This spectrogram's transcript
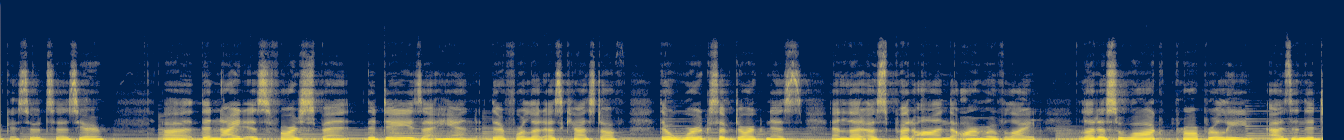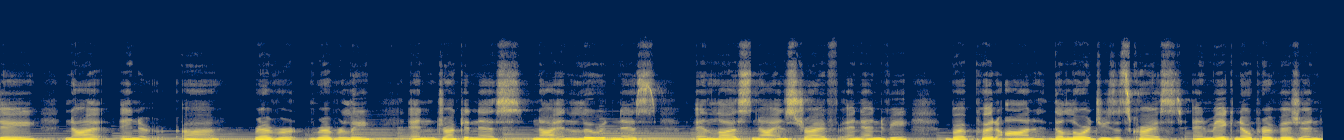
Okay, so it says here uh, The night is far spent, the day is at hand. Therefore, let us cast off the works of darkness and let us put on the armor of light. Let us walk properly as in the day, not in uh, rever- revelry and drunkenness, not in lewdness and lust, not in strife and envy, but put on the Lord Jesus Christ, and make no provision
